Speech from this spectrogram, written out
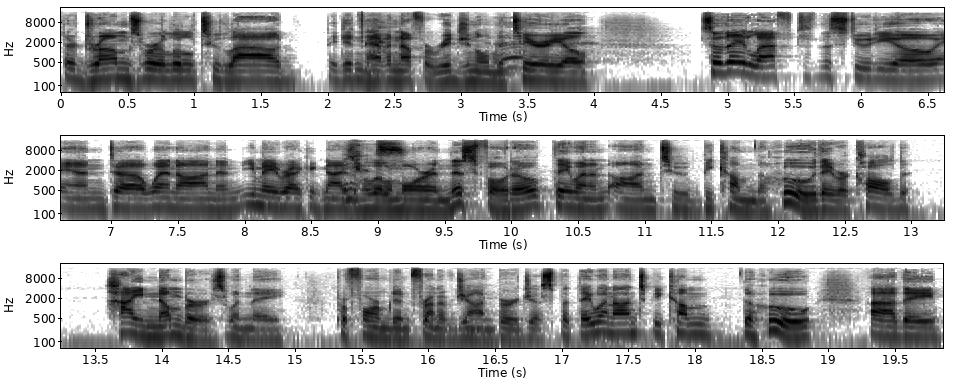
Their drums were a little too loud. They didn't have enough original material. So they left the studio and uh, went on, and you may recognize them a little more in this photo. They went on to become The Who. They were called High Numbers when they performed in front of John Burgess, but they went on to become The Who. Uh, they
